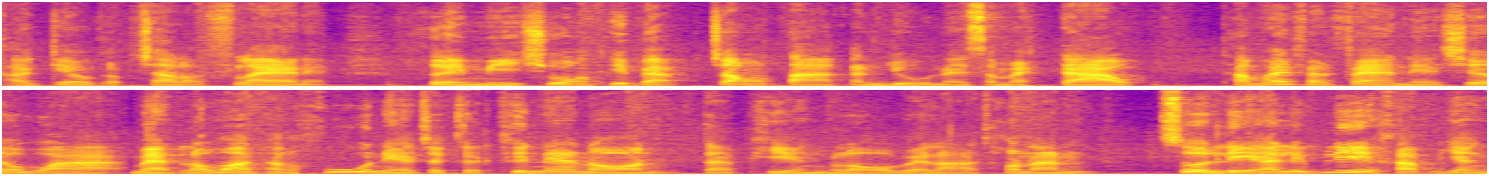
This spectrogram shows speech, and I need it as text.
คาเกลกับชาร์ลอตแฟร์เนี่ยเคยมีช่วงที่แบบจ้องตากันอยู่ในสมักดาวทำให้แฟนๆ เนี่ยเชื่อว่าแมตช์ระหว่างทั้งคู่เนี่ยจะเกิดขึ้นแน่นอน แต่เพียงรอเวลาเท่านั้น ส่วนเรียลิบลี่ครับยัง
